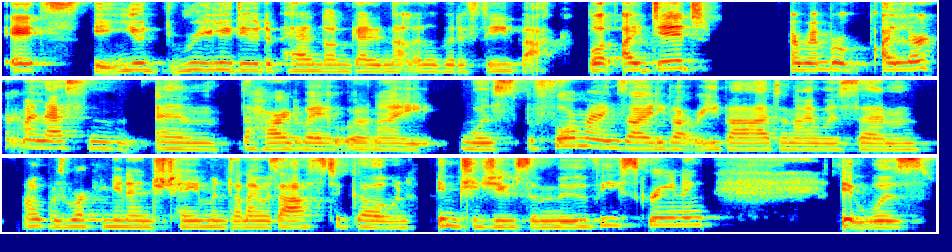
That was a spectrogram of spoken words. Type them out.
it's you really do depend on getting that little bit of feedback. But I did I remember I learned my lesson um the hard way when I was before my anxiety got really bad and I was um I was working in entertainment and I was asked to go and introduce a movie screening. It was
